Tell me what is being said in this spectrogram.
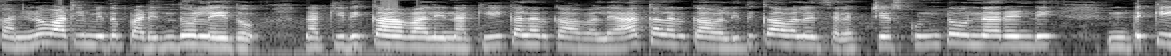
కన్ను వాటి మీద పడిందో లేదో నాకు ఇది కావాలి నాకు ఈ కలర్ కావాలి ఆ కలర్ కావాలి ఇది కావాలి అని సెలెక్ట్ చేసుకుంటూ ఉన్నారండి. ఇంతకీ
